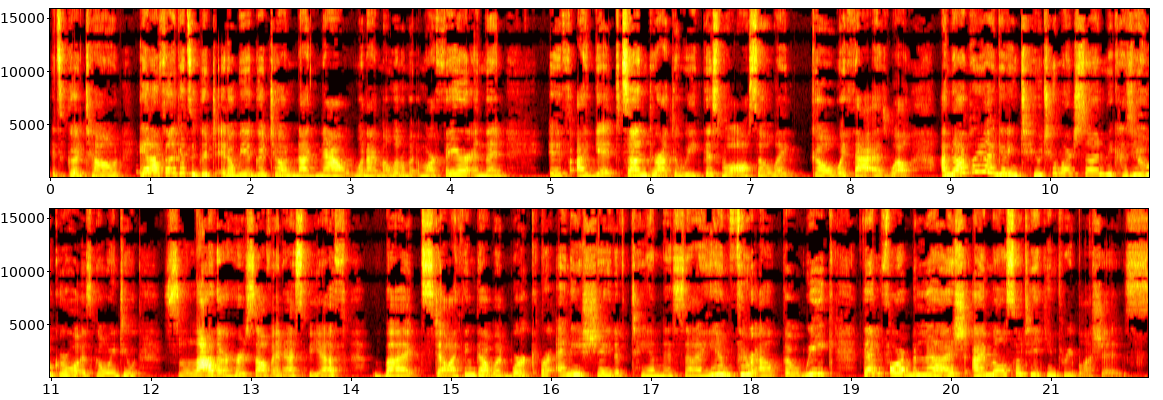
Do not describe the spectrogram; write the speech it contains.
It's good tone. And I feel like it's a good, it'll be a good tone like now when I'm a little bit more fair. And then if I get sun throughout the week, this will also like go with that as well. I'm not planning on getting too, too much sun because your girl is going to slather herself in SPF, but still, I think that would work for any shade of tanness that I am throughout the week. Then for blush, I'm also taking three blushes.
